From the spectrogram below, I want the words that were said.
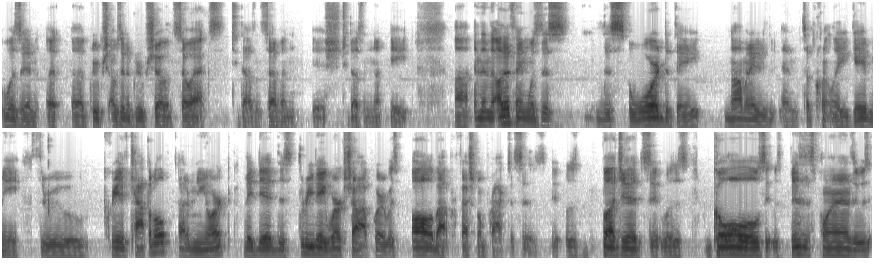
was in a, a group. Sh- I was in a group show in SOEX 2007 ish, 2008, uh, and then the other thing was this this award that they nominated and subsequently gave me through Creative Capital out of New York. They did this three day workshop where it was all about professional practices. It was budgets, it was goals, it was business plans, it was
